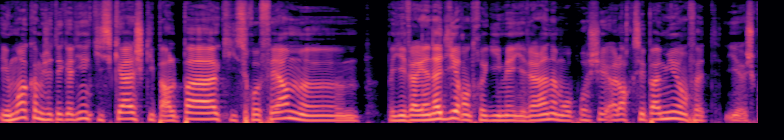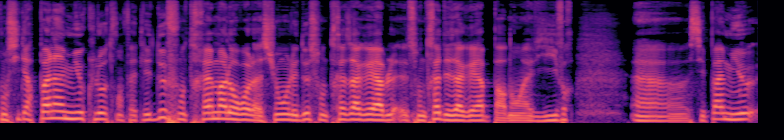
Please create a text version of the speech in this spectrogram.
Et moi, comme j'étais quelqu'un qui se cache, qui parle pas, qui se referme, euh, bah, il n'y avait rien à dire, entre guillemets, il n'y avait rien à me reprocher. Alors que c'est pas mieux, en fait. Je considère pas l'un mieux que l'autre, en fait. Les deux font très mal aux relations, les deux sont très, agréables, sont très désagréables pardon, à vivre. Euh, c'est pas mieux.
